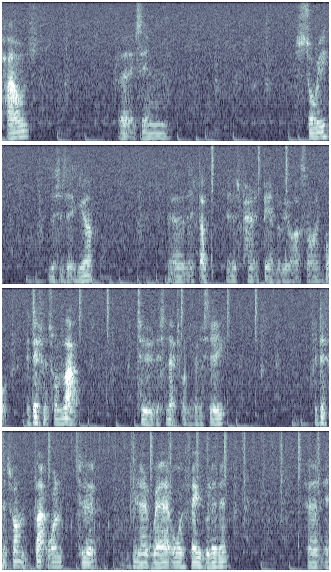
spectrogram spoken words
pounds. Uh, it's in Surrey. This is it here. Uh, his dad, his parents' BMW outside. But the difference from that to this next one you're going to see, the difference from that one to you know where all the FaZe were living um, in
